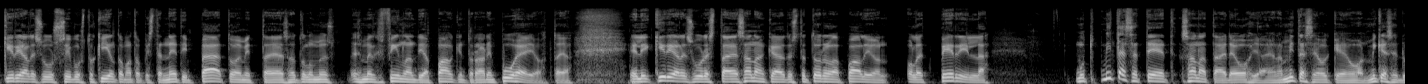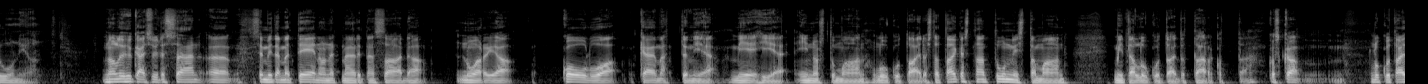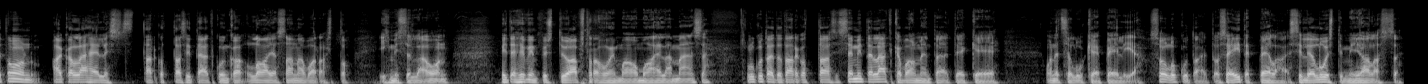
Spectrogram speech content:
kirjallisuussivusto kiiltomato.netin päätoimittaja ja sä oot ollut myös esimerkiksi Finlandia palkintoraadin puheenjohtaja. Eli kirjallisuudesta ja sanankäytöstä todella paljon olet perillä. Mutta mitä sä teet sanataideohjaajana? Mitä se oikein on? Mikä se duuni on? No lyhykäisyydessään se, mitä mä teen on, että mä yritän saada nuoria koulua käymättömiä miehiä innostumaan lukutaidosta tai oikeastaan tunnistamaan, mitä lukutaito tarkoittaa. Koska lukutaito on aika lähelle, tarkoittaa sitä, että kuinka laaja sanavarasto ihmisellä on. Miten hyvin pystyy abstrahoimaan omaa elämäänsä. Lukutaito tarkoittaa siis se, mitä lätkävalmentaja tekee, on, että se lukee peliä. Se on lukutaito. Se itse pelaa, sille luistimin jalassa.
